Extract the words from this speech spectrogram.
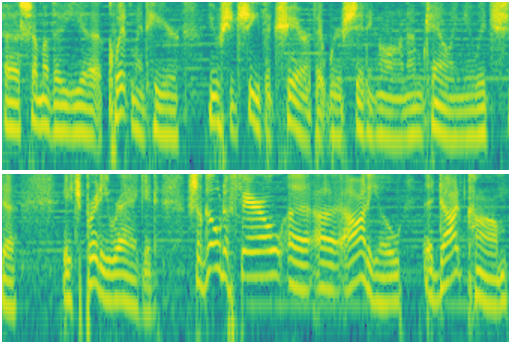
uh, some of the uh, equipment here. You should see the chair that we're sitting on. I'm telling you, it's uh, it's pretty ragged. So go to feralaudio.com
